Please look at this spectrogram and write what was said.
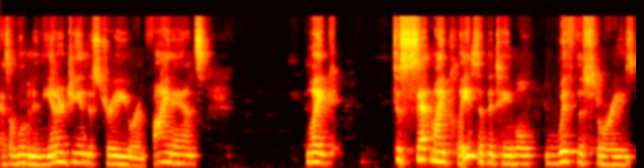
as a woman in the energy industry or in finance, like to set my place at the table with the stories,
